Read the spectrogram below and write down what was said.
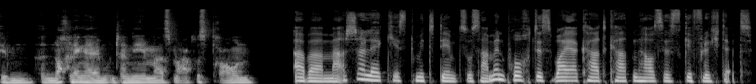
eben noch länger im Unternehmen als Markus Braun. Aber Marschalek ist mit dem Zusammenbruch des Wirecard-Kartenhauses geflüchtet.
